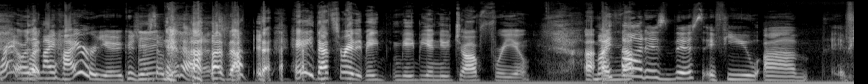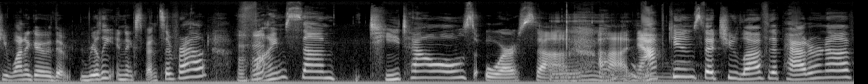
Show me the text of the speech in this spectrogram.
Right, or they But- might hire you because you're so good at it. That- that- hey, that's right. It may, may be a new job for you. Uh, My thought is this: if you um, if you want to go the really inexpensive route, mm-hmm. find some tea towels or some uh, napkins that you love the pattern of,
